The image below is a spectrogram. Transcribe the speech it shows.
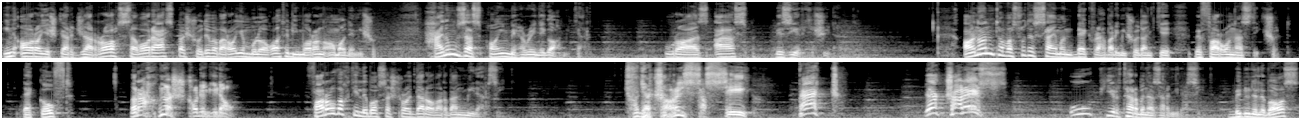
این آرایشگر جراح سوار اسبش شده و برای ملاقات بیماران آماده می‌شد هنوز از پایین به هنری نگاه می‌کرد. او را از اسب به زیر کشیدند. آنان توسط سایمون بک رهبری می‌شدند که به فارو نزدیک شد. بک گفت رحنش کنید اینو. فرا وقتی لباسش را در آوردن میلرزید. تو یک کاریس هستی بک یک کاریس او پیرتر به نظر می رسید بدون لباس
